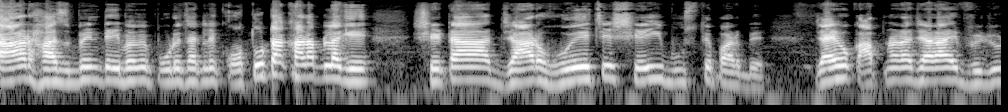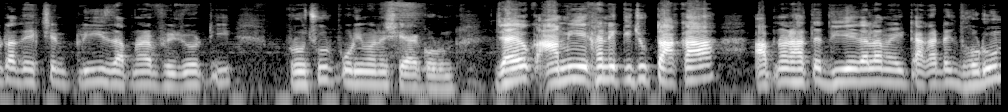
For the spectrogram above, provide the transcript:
তার হাজবেন্ড এইভাবে পড়ে থাকলে কতটা খারাপ লাগে সেটা যার হয়েছে সেই বুঝতে পারবে। যাই হোক, আপনারা যারা এই ভিডিওটা দেখছেন প্লিজ আপনারা ভিডিওটি প্রচুর পরিমাণে শেয়ার করুন। যাই হোক আমি এখানে কিছু টাকা আপনার হাতে দিয়ে গেলাম এই টাকাটি ধরুন।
